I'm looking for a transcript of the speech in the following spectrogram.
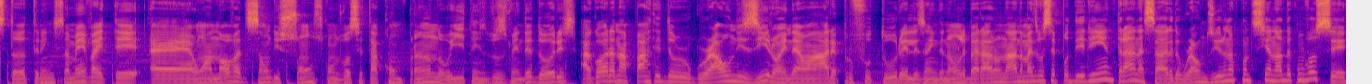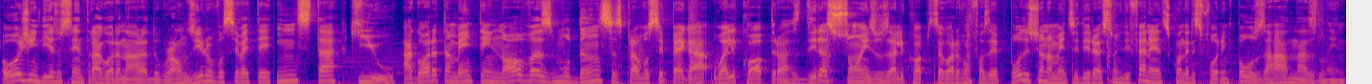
stutterings. Também vai ter é, uma nova adição de sons quando você está comprando itens dos vendedores. Agora na parte do Ground Zero ainda é uma área para o futuro, eles ainda não liberaram nada, mas você poderia entrar nessa área do Ground Zero não acontecia nada com você. Hoje em dia, se você entrar agora na área do Ground Zero, você vai ter Insta Kill. Agora também tem novas mudanças para você pegar o helicóptero, as direções. Os helicópteros agora vão fazer posicionamentos e direções diferentes quando eles forem pousar nas land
